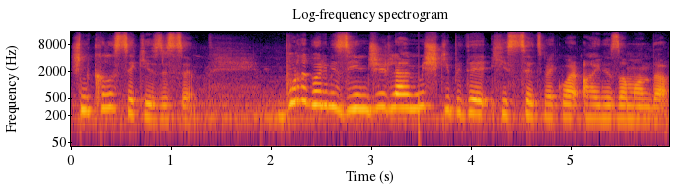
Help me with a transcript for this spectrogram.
şimdi kılıç sekizlisi Burada böyle bir zincirlenmiş gibi de hissetmek var aynı zamanda.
